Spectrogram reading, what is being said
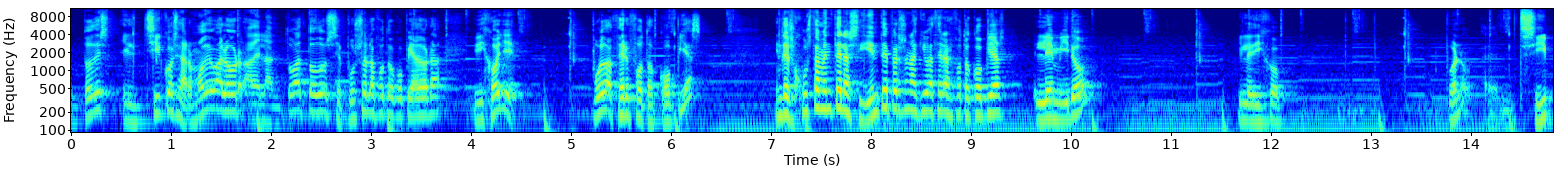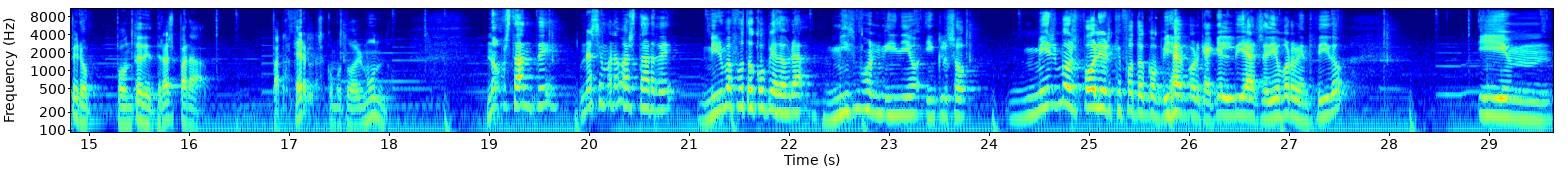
Entonces el chico se armó de valor, adelantó a todos, se puso en la fotocopiadora y dijo, oye, ¿puedo hacer fotocopias? Entonces justamente la siguiente persona que iba a hacer las fotocopias le miró y le dijo, bueno, eh, sí, pero ponte detrás para, para hacerlas, como todo el mundo. No obstante, una semana más tarde, misma fotocopiadora, mismo niño, incluso mismos folios que fotocopiar porque aquel día se dio por vencido. Y mm,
